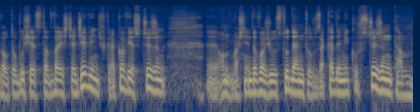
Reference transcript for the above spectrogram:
W autobusie 129 w Krakowie Szczyżyn E, on właśnie dowoził studentów z akademików Szczyżyn, tam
